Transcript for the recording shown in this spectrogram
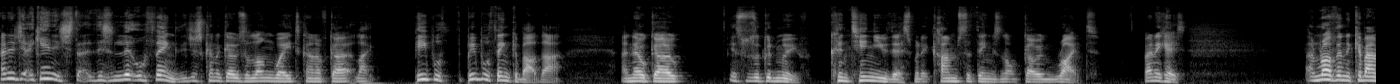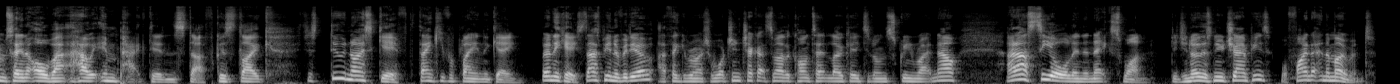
And it, again, it's this little thing that just kind of goes a long way to kind of go like people people think about that and they'll go, this was a good move. Continue this when it comes to things not going right. But in any case, And rather than the Kabam saying oh about how it impacted and stuff, because like just do a nice gift. Thank you for playing the game. But in any case, that's been a video. I thank you very much for watching. Check out some other content located on screen right now. And I'll see you all in the next one. Did you know there's new champions? We'll find out in a moment.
